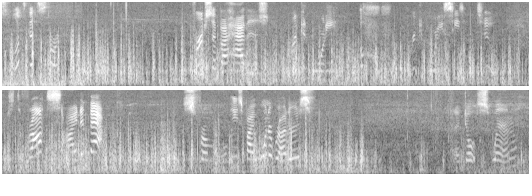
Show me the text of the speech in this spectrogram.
so let's get started. First up, I have is Rick and Morty. Oh, Rick and Morty Season 2. It's the front, side, and back. It's from, released by Warner Brothers. And Adult Swim.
